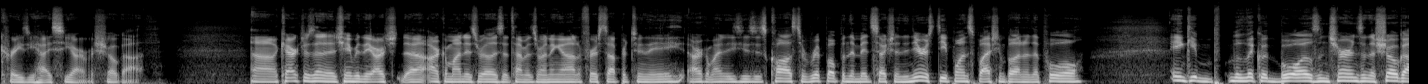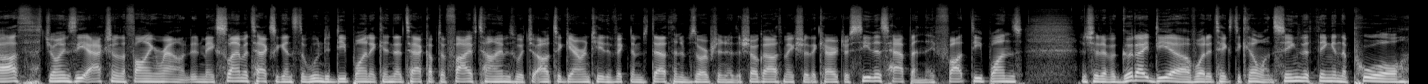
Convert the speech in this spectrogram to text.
crazy high CR of a Shoggoth. Uh, characters in the chamber of the Arch, uh, Archimondes realize that time is running out. First opportunity, Archimondes uses claws to rip open the midsection of the nearest deep one, splashing blood in the pool. Inky liquid boils and churns, and the Shoggoth joins the action in the following round. It makes slam attacks against the wounded deep one. It can attack up to five times, which ought to guarantee the victim's death and absorption of the Shoggoth. Make sure the characters see this happen. They fought deep ones and should have a good idea of what it takes to kill one. Seeing the thing in the pool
